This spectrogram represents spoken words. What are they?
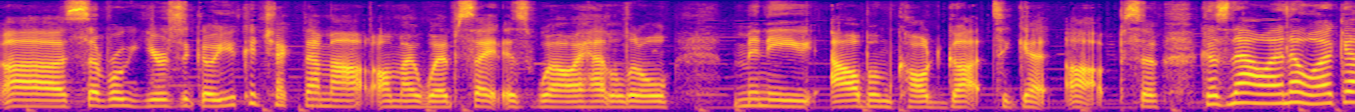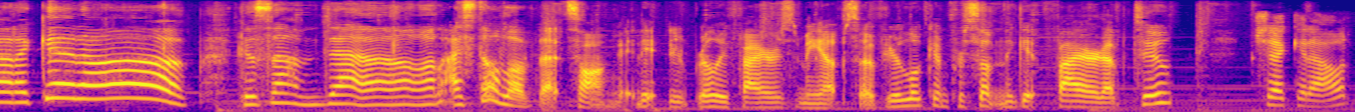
uh, several years ago. You can check them out on my website as well. I had a little mini album called Got to Get Up. So, because now I know I gotta get up because I'm down. I still love that song. It, it really fires me up. So, if you're looking for something to get fired up to, check it out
